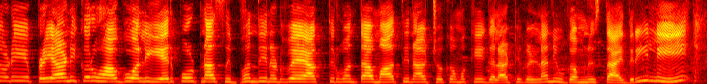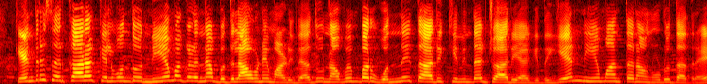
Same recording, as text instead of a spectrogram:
ನೋಡಿ, ಪ್ರಯಾಣಿಕರು ಹಾಗೂ ಅಲ್ಲಿ ಏರ್ಪೋರ್ಟ್ನ ಸಿಬ್ಬಂದಿ ನಡುವೆ ಆಗ್ತಿರುವಂತಹ ಮಾತಿನ ಚಕಮಕಿ ಗಲಾಟೆಗಳನ್ನ ನೀವು ಗಮನಿಸ್ತಾ ಇದ್ದೀರಿ. ಇಲ್ಲಿ ಕೇಂದ್ರ ಸರ್ಕಾರ ಕೆಲವೊಂದು ನಿಯಮಗಳನ್ನ ಬದಲಾವಣೆ ಮಾಡಿದೆ. ಅದು ನವೆಂಬರ್ ಒಂದನೇ ತಾರೀಕಿನಿಂದ ಜಾರಿಯಾಗಿದೆ. ಏನ್ ನಿಯಮ ಅಂತ ನಾವು ನೋಡೋದಾದ್ರೆ,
